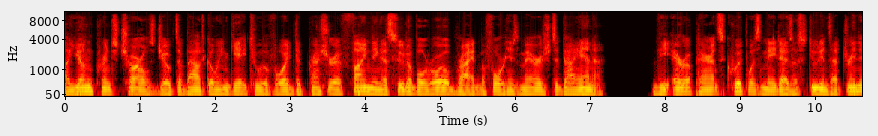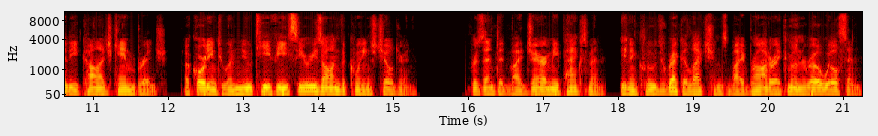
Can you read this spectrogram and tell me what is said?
A young Prince Charles joked about going gay to avoid the pressure of finding a suitable royal bride before his marriage to Diana. The heir apparent's quip was made as a student at Trinity College Cambridge, according to a new TV series on the Queen's Children. Presented by Jeremy Paxman, it includes recollections by Broderick Munro-Wilson,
